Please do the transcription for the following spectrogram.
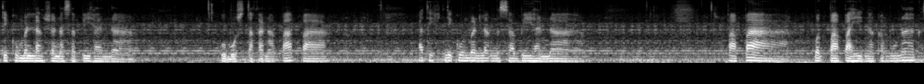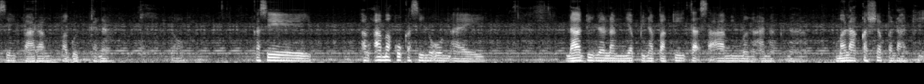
Hindi ko man lang siya nasabihan na kumusta ka na Papa. At hindi ko man lang nasabihan na Papa, magpapahinga ka muna kasi parang pagod ka na. No? Kasi ang ama ko kasi noon ay lagi na lang niya pinapakita sa aming mga anak na malakas siya palagi.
